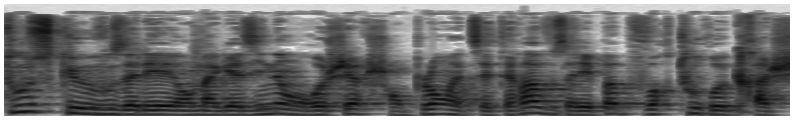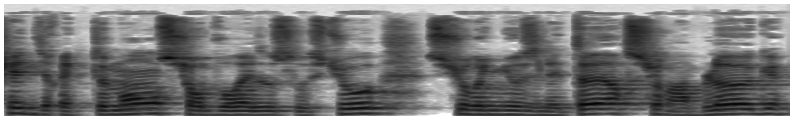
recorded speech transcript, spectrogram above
tout ce que vous allez emmagasiner en recherche, en plan, etc., vous n'allez pas pouvoir tout recracher directement sur vos réseaux sociaux, sur une newsletter, sur un blog,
